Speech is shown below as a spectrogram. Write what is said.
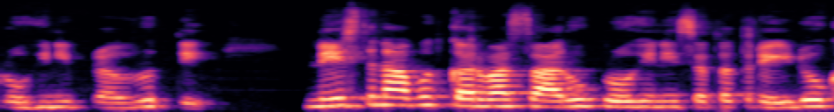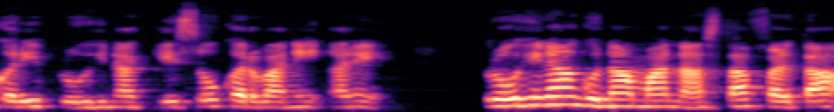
પ્રોહીની પ્રવૃત્તિ. નેસ્તનાબૂદ કરવા સારું પ્રોહીની સતત રેડો કરી પ્રોહીના કેસો કરવાની અને પ્રોહીના ગુનામાં નાસ્તા ફરતા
